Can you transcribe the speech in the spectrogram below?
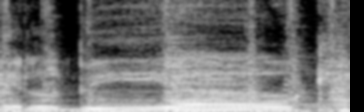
It'll be okay.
